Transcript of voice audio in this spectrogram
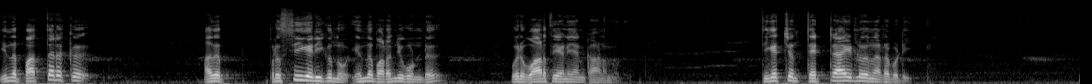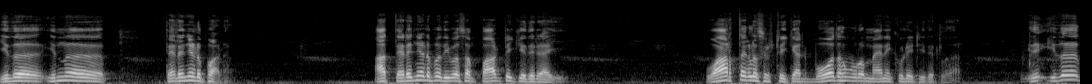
ഇന്ന് പത്തരക്ക് അത് പ്രസിദ്ധീകരിക്കുന്നു എന്ന് പറഞ്ഞുകൊണ്ട് ഒരു വാർത്തയാണ് ഞാൻ കാണുന്നത്. തികച്ചും തെറ്റായിട്ടുള്ള നടപടി. ഇത് ഇന്ന് തെരഞ്ഞെടുപ്പാണ്. ആ തെരഞ്ഞെടുപ്പ് ദിവസം പാർട്ടിക്കെതിരായി വാർത്തകൾ സൃഷ്ടിക്കാൻ ബോധപൂർവം മാനിക്കുലേറ്റ് ചെയ്തിട്ടുള്ളതാണ്. ഇത് ഇത്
